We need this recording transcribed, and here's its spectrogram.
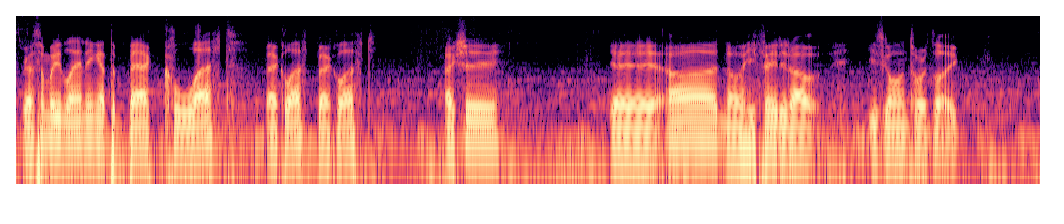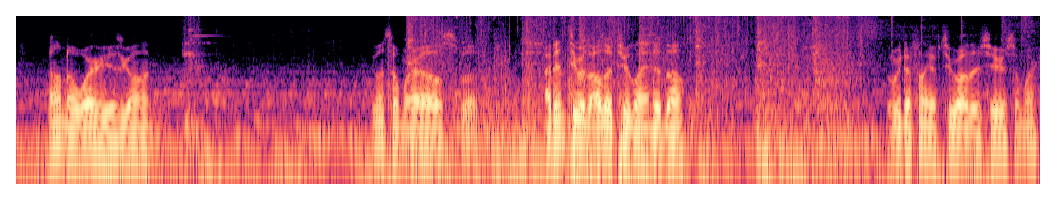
We got somebody landing at the back left. Back left, back left. Actually. Yeah, yeah, yeah. Uh, no, he faded out. He's going towards, like... I don't know where he was going. He went somewhere else, but... I didn't see where the other two landed, though. But we definitely have two others here somewhere.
